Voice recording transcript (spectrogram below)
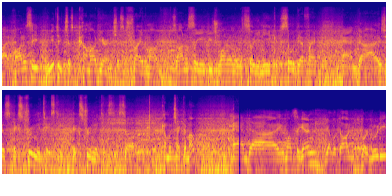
but honestly, you need to just come out here and just try them out. Because honestly, each one of them is so unique, it's so different, and uh, it's just extremely tasty. Extremely tasty. So come and check them out. And uh, once again, Yellow Dog, Port Moody.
